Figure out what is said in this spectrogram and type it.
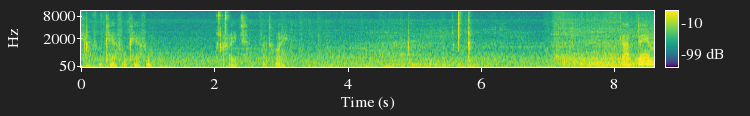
Careful, careful, careful. Crate, that way. God damn.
